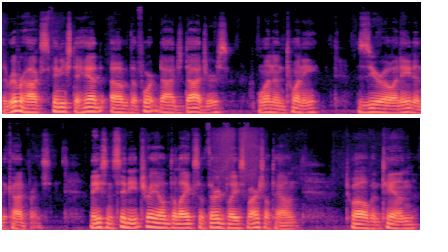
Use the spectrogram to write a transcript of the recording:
The Riverhawks finished ahead of the Fort Dodge Dodgers, 1 and 20, 0 and 8 in the conference. Mason City trailed the likes of third place Marshalltown, 12 and 10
